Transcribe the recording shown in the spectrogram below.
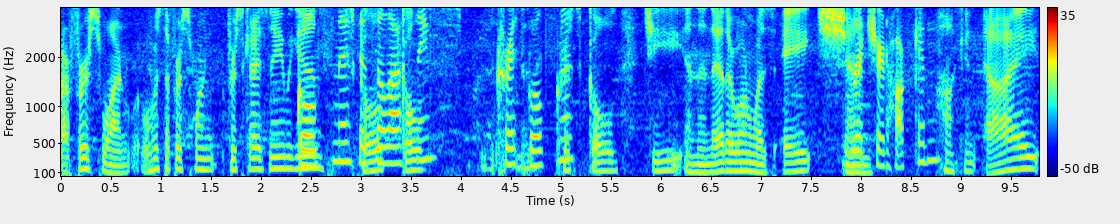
our first one. What was the first one? First guy's name again? Goldsmith is the last name? Chris uh, Goldsmith? Chris Gold G, and then the other one was H. and Richard Hawkins. Hawkins. I.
